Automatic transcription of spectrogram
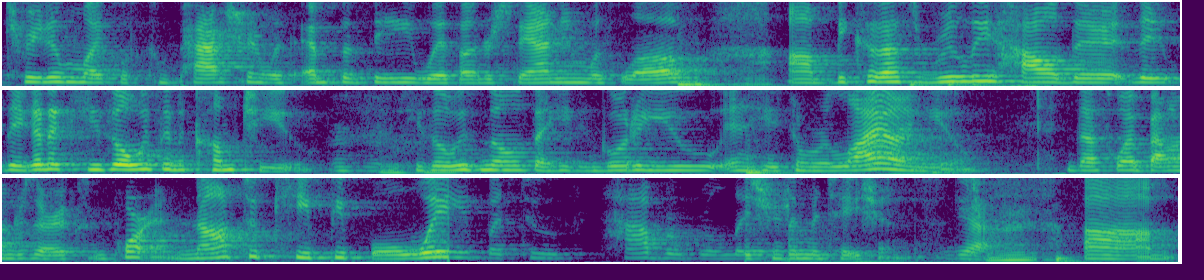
treat him like with compassion, with empathy, with understanding, with love, um, because that's really how they're, they, they're gonna, he's always gonna come to you. Mm-hmm. He's always knows that he can go to you and he can rely on you. That's why boundaries are important, not to keep people away, but to have a relationship limitations. yeah. Um,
